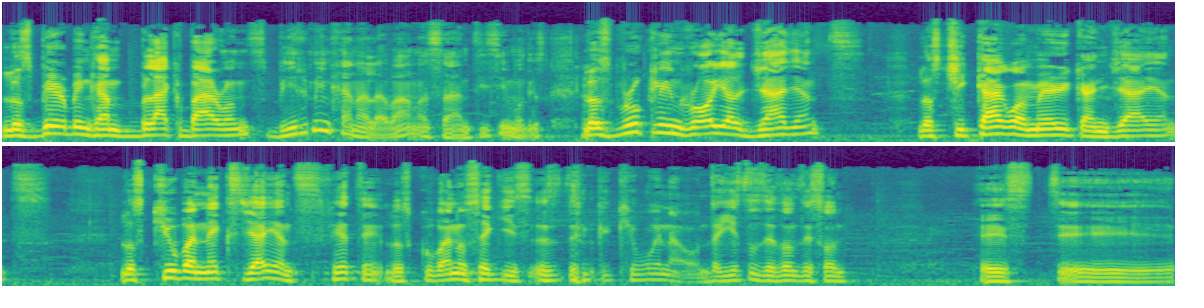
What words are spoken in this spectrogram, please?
los Birmingham Black Barons, Birmingham, Alabama, santísimo Dios, los Brooklyn Royal Giants, los Chicago American Giants, los Cuban X Giants, fíjate, los cubanos X, este, qué, qué buena onda, ¿y estos de dónde son? Este,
